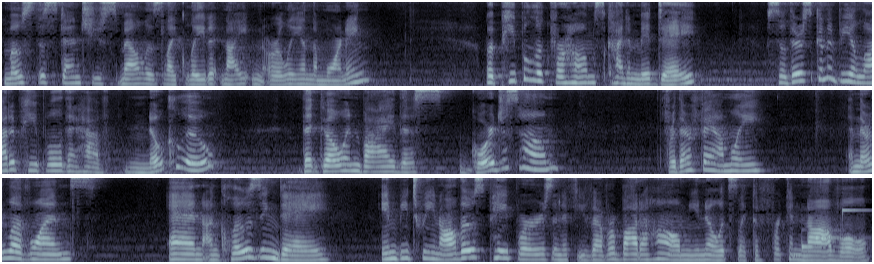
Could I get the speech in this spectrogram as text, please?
Most of the stench you smell is like late at night and early in the morning. But people look for homes kind of midday. So there's going to be a lot of people that have no clue that go and buy this gorgeous home for their family and their loved ones. And on closing day, in between all those papers, and if you've ever bought a home, you know it's like a freaking novel.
